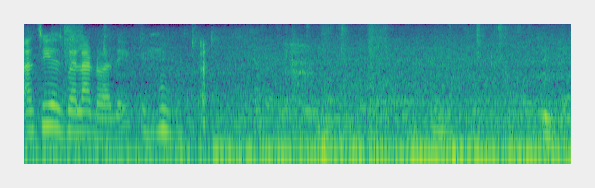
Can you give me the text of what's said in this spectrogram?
Así es bailando, Adek.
